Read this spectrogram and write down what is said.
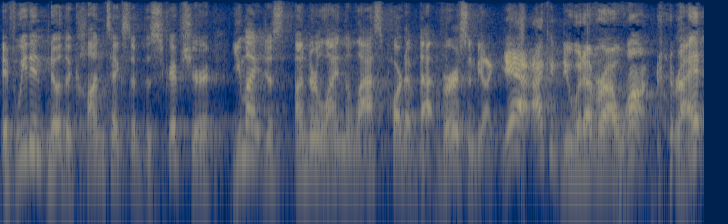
if we didn't know the context of the scripture, you might just underline the last part of that verse and be like, yeah, I can do whatever I want, right?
